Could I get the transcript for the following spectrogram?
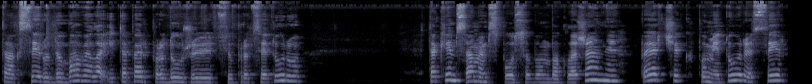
Так, сиру додавила і тепер продовжую цю процедуру таким самим способом: баклажани, перчик, помідори, сир.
